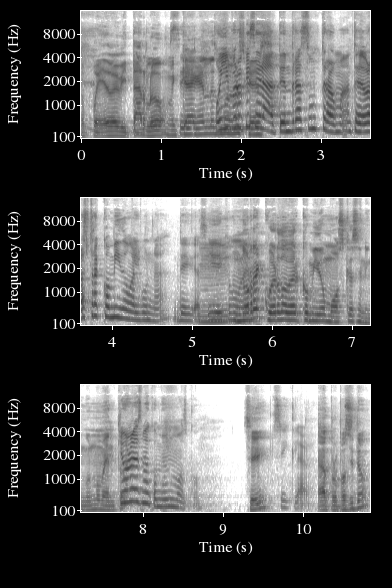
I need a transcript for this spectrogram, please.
No puedo evitarlo, me Sí. cagan las Oye, pero. ¿qué será? ¿Tendrás un trauma? ¿Te habrás comido alguna? De, así de Mm, como. No de- recuerdo haber comido moscas en ningún momento. Yo una vez me comí un mosco. ¿Sí? Sí, claro. ¿A propósito?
